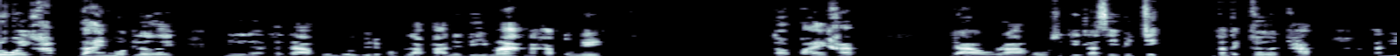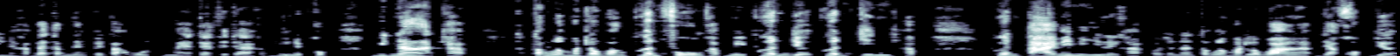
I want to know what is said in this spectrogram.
รวยครับ ได้หมดเลย นี่แหละถ้าดาวพื้นดวงอยู่ในภพลาภะเนี่ยดีมากนะครับ ตรงนี้ ต่อไปครับ ดาวราหูสถิตราศีพิจิกตั้งแต่เกิดครับ อันนี้นะครับได้ตำแหน่งเป็นปาหุดแหมแต่เสียดายครับอยู่ในภพวินาศครับ ต้องระมัดระวังเพื่อนฝูงครับ มีเพื่อนเยอะเพื่อนกินครับ เพื่อนตายไม่มีเลยครับ เพราะฉะนั้นต้องระมัดระวังครับอย่าคบเยอะ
